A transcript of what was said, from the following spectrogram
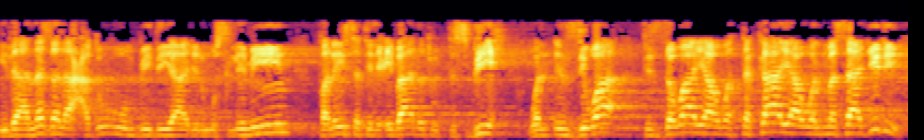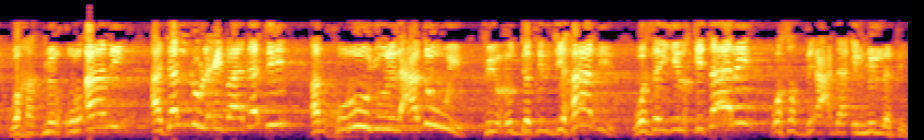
إذا نزل عدو بديار المسلمين فليست العبادة التسبيح والانزواء في الزوايا والتكايا والمساجد وختم القرآن. أجل العبادة الخروج للعدو في عدة الجهاد وزي القتال وصد أعداء الملة.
